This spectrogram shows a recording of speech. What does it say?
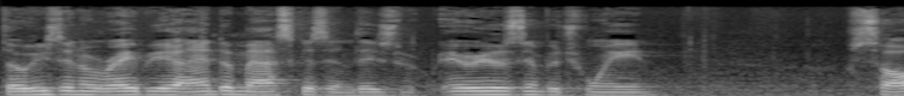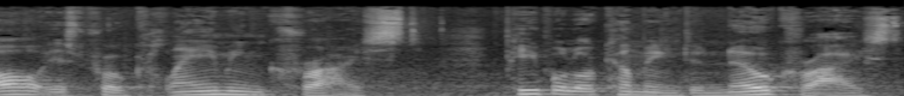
though he's in Arabia and Damascus and these areas in between, Saul is proclaiming Christ. People are coming to know Christ,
